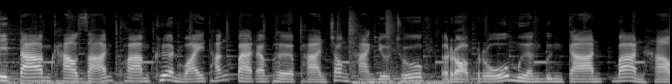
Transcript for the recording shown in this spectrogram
ติดตามข่าวสารความเคลื่อนไหวทั้ง 8 อำเภอผ่านช่องทาง YouTube รอบรู้เมืองบึงการบ้านเฮา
